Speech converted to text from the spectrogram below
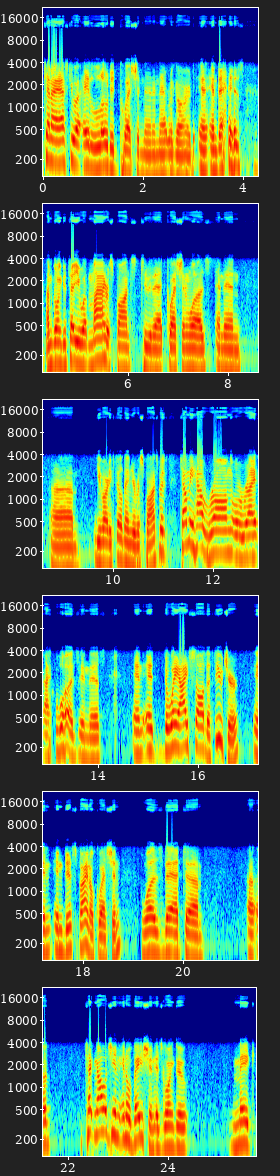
can I ask you a, a loaded question then in that regard? And, and that is, I'm going to tell you what my response to that question was, and then um, you've already filled in your response. But tell me how wrong or right I was in this. And it, the way I saw the future in, in this final question was that um, uh, uh, technology and innovation is going to make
